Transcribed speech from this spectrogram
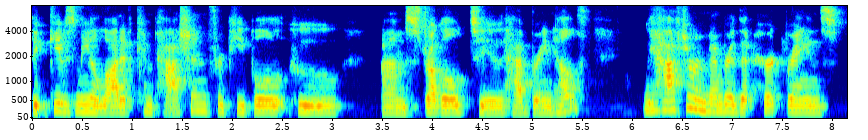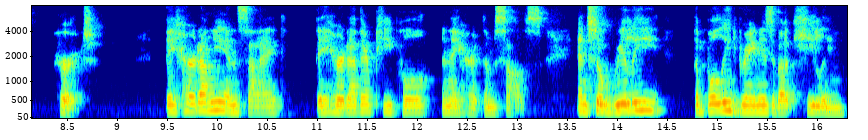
that gives me a lot of compassion for people who um, struggle to have brain health we have to remember that hurt brains hurt. They hurt on the inside, they hurt other people, and they hurt themselves. And so, really, the bullied brain is about healing.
